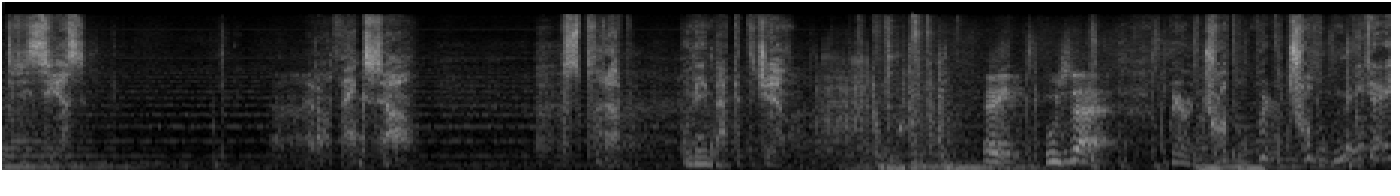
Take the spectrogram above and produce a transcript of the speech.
Did he see us? I don't think so. Split up. We'll meet back at the gym. Hey, who's that? We're in trouble. We're in trouble, Mayday.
